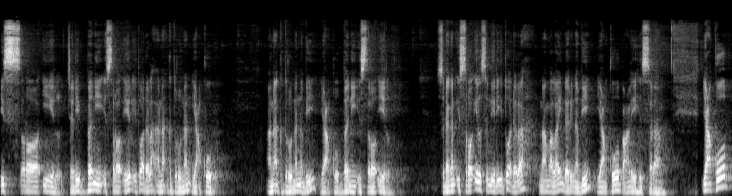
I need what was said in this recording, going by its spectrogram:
Israel. Jadi Bani Israel itu adalah anak keturunan Yakub. Anak keturunan Nabi Yakub, Bani Israel. Sedangkan Israel sendiri itu adalah nama lain dari Nabi Yakub alaihi salam. Yakub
